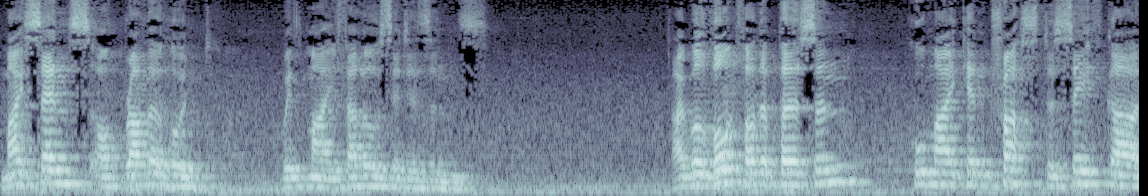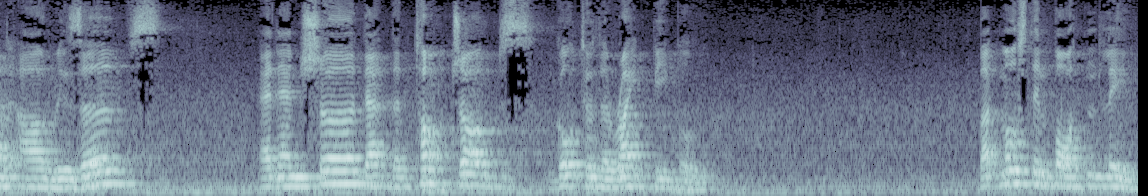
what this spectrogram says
my sense of brotherhood with my fellow citizens. I will vote for the person whom I can trust to safeguard our reserves and ensure that the top jobs go to the right people. But most importantly,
